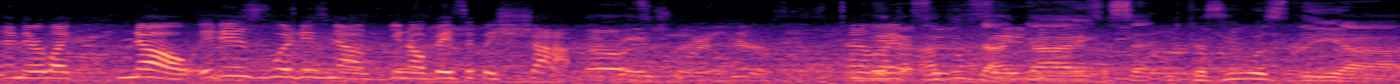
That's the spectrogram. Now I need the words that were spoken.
and they're like, "No, it is what it is now." You know, basically, shut up. Oh, it's right here. And I'm like, I think that guy said because he was the uh,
